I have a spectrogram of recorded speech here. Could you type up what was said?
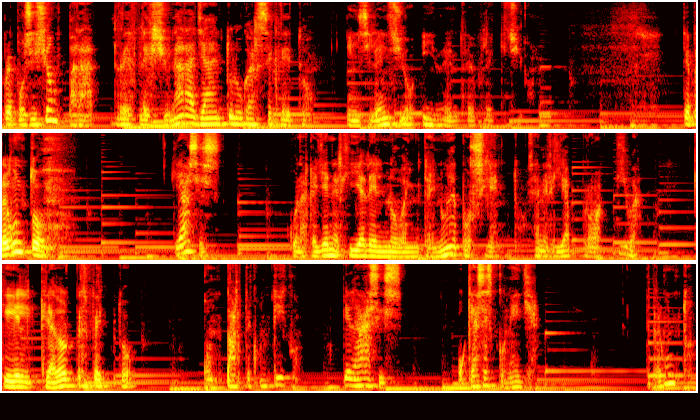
preposición para reflexionar allá en tu lugar secreto, en silencio y en reflexión. Te pregunto, ¿qué haces con aquella energía del 99%, esa energía proactiva que el Creador Perfecto comparte contigo? ¿Qué la haces o qué haces con ella? Te pregunto.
